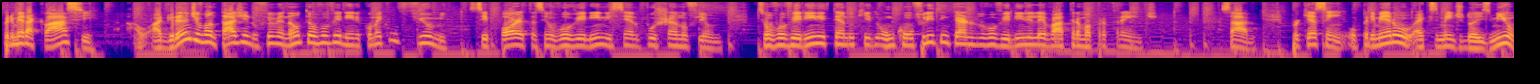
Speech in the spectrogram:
Primeira Classe, a, grande vantagem do filme é não ter o Wolverine. Como é que um filme se porta sem o Wolverine sendo puxando o filme? Sem o Wolverine tendo que um conflito interno do Wolverine levar a trama para frente, sabe? Porque assim, o primeiro X-Men de 2000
